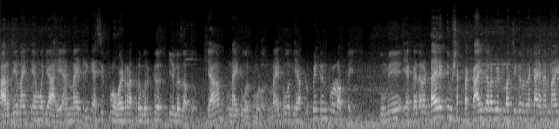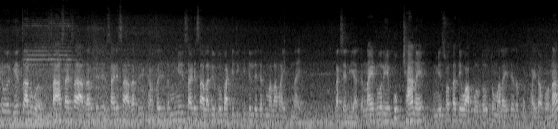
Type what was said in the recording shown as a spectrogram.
आर जे नाईन त्यामध्ये आहे आणि नायट्रिक ॲसिड प्रोव्हाइड रात्रभर क केलं जातं. ह्या नाईटवर्कमुळं नाईटवर्क हे आपलं पेटंट प्रॉडक्ट आहे. तुम्ही एखाद्याला डायरेक्ट देऊ शकता. काय त्याला वेट लॉसची गरज आहे काय नाही. नाईटवर्क हे चालू सहा साडेसहा हजार त्याचे साडेसहा हजार त्याची खर्चाची तर मी साडेसहाला देतो. बाकीचे किती देतात मला माहीत नाही. लक्षात घ्या. तर नाईटवर्क हे खूप छान आहे. मी स्वतः ते वापरतो. तुम्हालाही त्याचा खूप फायदा होणार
